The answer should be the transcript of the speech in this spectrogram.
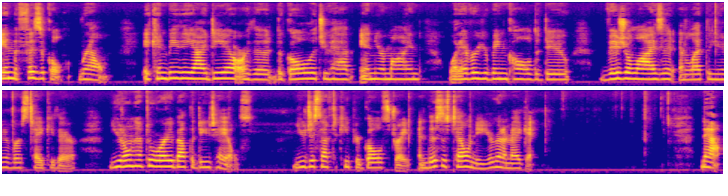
in the physical realm. It can be the idea or the, the goal that you have in your mind, whatever you're being called to do. Visualize it and let the universe take you there. You don't have to worry about the details. You just have to keep your goal straight. And this is telling you you're going to make it. Now,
